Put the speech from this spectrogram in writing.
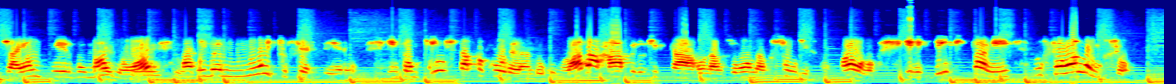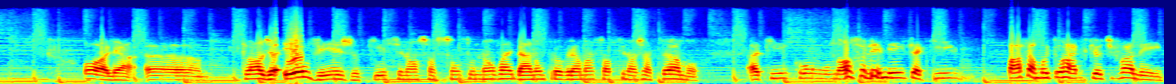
já é um termo maior, Perfeito. mas ele é muito certeiro. Então, quem está procurando um lava rápido de carro na zona sul de São Paulo, ele tem que cair no seu anúncio. Olha, ah, Cláudia, eu vejo que esse nosso assunto não vai dar num programa só, porque nós já estamos aqui com o nosso limite aqui, passa muito rápido que eu te falei.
